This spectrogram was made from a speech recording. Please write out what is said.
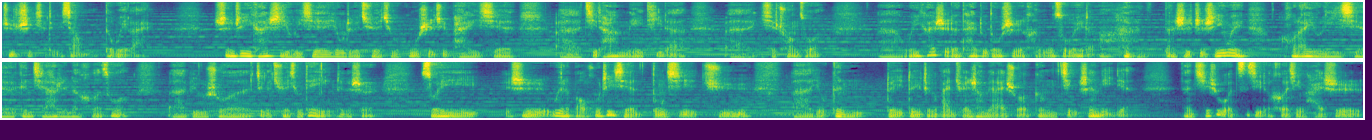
支持一下这个项目的未来。甚至一开始有一些用这个月球故事去拍一些，呃，其他媒体的，呃，一些创作，呃，我一开始的态度都是很无所谓的啊，但是只是因为后来有了一些跟其他人的合作，呃，比如说这个月球电影这个事儿，所以是为了保护这些东西去，呃，有更对对这个版权上面来说更谨慎了一点，但其实我自己的核心还是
